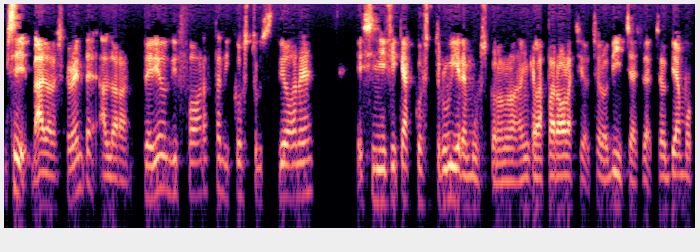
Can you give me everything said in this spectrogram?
Sì, allora sicuramente, allora, periodo di forza, di costruzione, e significa costruire muscolo, no? anche la parola ce, ce lo dice, cioè, cioè, dobbiamo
